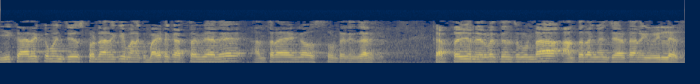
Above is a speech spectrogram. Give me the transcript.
ఈ కార్యక్రమం చేసుకోవడానికి మనకు బయట కర్తవ్యాలే అంతరాయంగా వస్తుంటాయి నిజానికి. కర్తవ్యం నిర్వర్తించకుండా అంతరంగం చేరడానికి వీల్లేదు.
